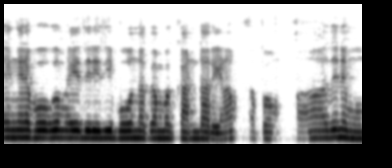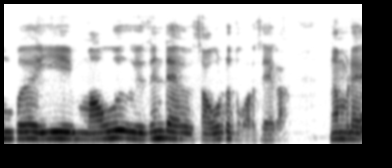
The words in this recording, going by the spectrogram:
എങ്ങനെ പോകും ഏത് രീതി പോകും എന്നൊക്കെ നമുക്ക് കണ്ടറിയണം. അപ്പം അതിന് മുമ്പ് ഈ മൗ ഇതിന്റെ സൗണ്ട് ഒന്ന് കുറച്ചേക്കാം. നമ്മുടെ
